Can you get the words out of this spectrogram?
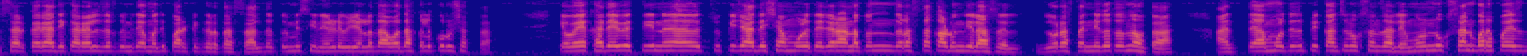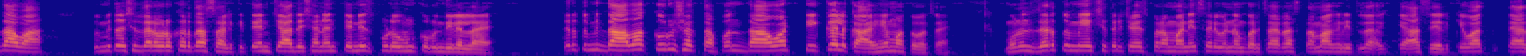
सरकारी अधिकाऱ्याला जर तुम्ही त्यामध्ये पार्टी करत असाल तर तुम्ही सिनियर डिव्हिजनला दावा दाखल करू शकता. किंवा एखाद्या व्यक्तीनं चुकीच्या आदेशामुळे त्याच्या रानातून रस्ता काढून दिला असेल जो रस्ता निघतच नव्हता आणि त्यामुळे त्याचं पिकांचं नुकसान झाले म्हणून नुकसान भरपाईचा दावा तुम्ही तहसीलदारावर करत असाल की त्यांच्या आदेशाने त्यांनीच पुढे होऊन करून दिलेला आहे. तर तुम्ही दावा करू शकता पण दावा टिकल का? हे महत्वाचं आहे. म्हणून जर तुम्ही एकशे त्रेचाळीस प्रमाणे सर्वे नंबरचा रस्ता मागणीतला असेल किंवा त्यात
